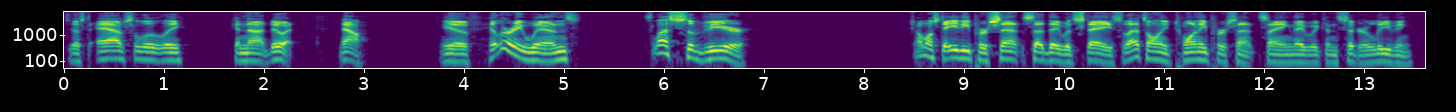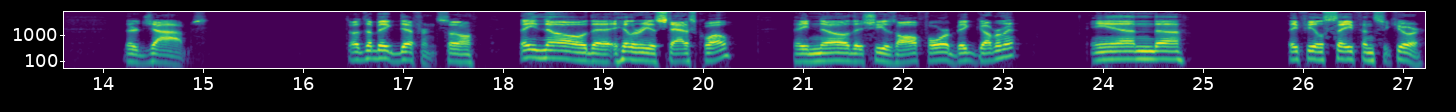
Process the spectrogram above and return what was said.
Just absolutely cannot do it. Now, if Hillary wins, it's less severe. Almost 80% said they would stay, so that's only 20% saying they would consider leaving their jobs. So it's a big difference. So they know that Hillary is status quo. They know that she is all for big government, and uh, they feel safe and secure.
